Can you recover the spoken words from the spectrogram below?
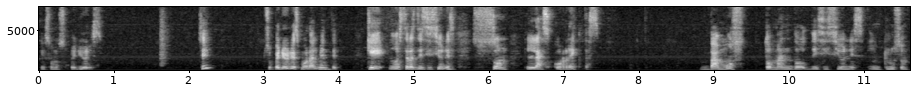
que somos superiores. Sí, superiores moralmente, que nuestras decisiones son las correctas. Vamos tomando decisiones incluso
